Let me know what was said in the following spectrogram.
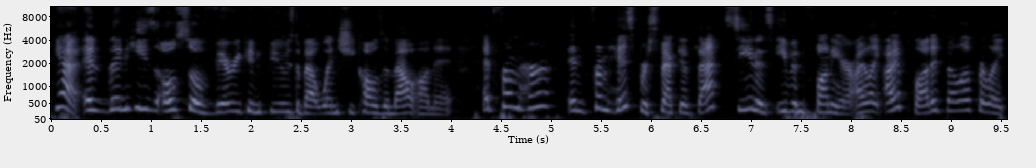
Yeah, and then he's also very confused about when she calls him out on it. And from her and from his perspective, that scene is even funnier. I like I applauded Bella for like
